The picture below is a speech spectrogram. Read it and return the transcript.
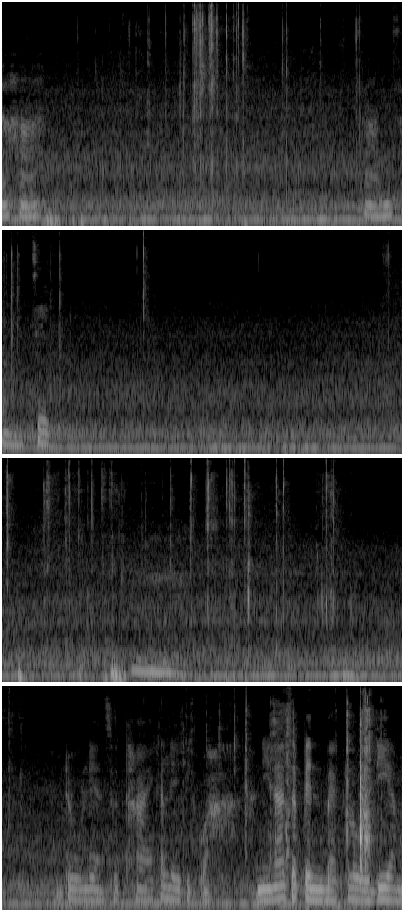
นะคะสามสองเจ็ดดูเหรียญสุดท้ายกันเลยดีกว่า อันนี้น่าจะเป็นแบ็คโรเดียม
